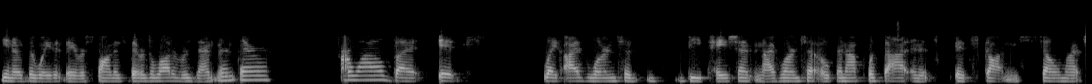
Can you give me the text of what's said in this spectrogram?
you know the way that they responded. There was a lot of resentment there for a while, but it's like I've learned to be patient and I've learned to open up with that, and it's it's gotten so much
